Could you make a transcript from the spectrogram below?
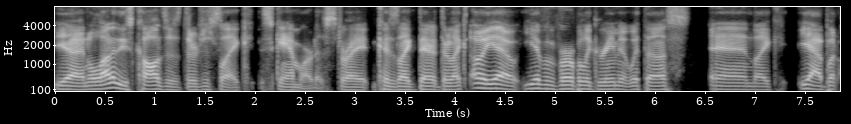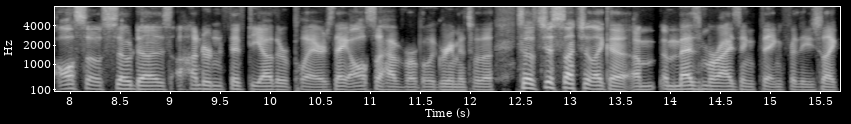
yeah, and a lot of these colleges, they're just like scam artists, right? Because like they're they're like, oh yeah, you have a verbal agreement with us. and like yeah but also so does 150 other players they also have verbal agreements with it so it's just such a like a, a, a, mesmerizing thing for these like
